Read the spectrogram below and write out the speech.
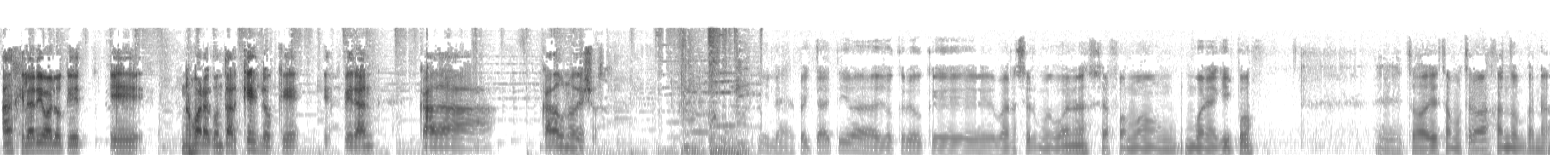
Ángel Arevalo, que eh, nos van a contar qué es lo que esperan cada, cada uno de ellos. Las expectativas yo creo que van a ser muy buenas, se ha formado un, un buen equipo, eh, todavía estamos trabajando para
